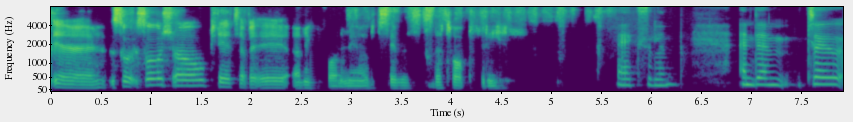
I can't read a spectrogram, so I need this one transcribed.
yeah. So social, creativity, and economy, I would say was the top three. Excellent. And um, so,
